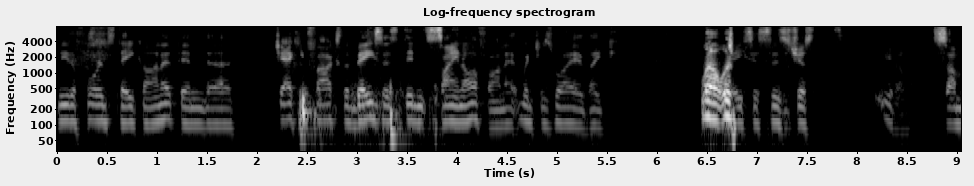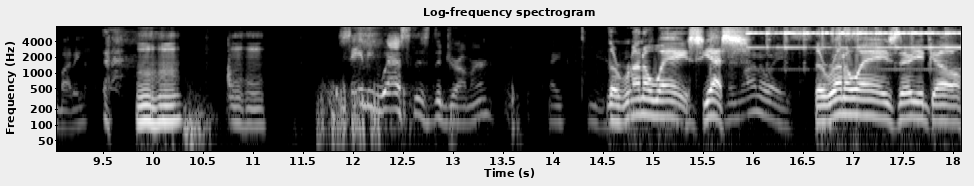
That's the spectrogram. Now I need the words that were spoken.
Lita Ford's take on it, and uh, Jackie Fox, the bassist, didn't sign off on it, which is why like well, it was. bassist is just you know somebody. Mm-hmm. Mm-hmm. Sandy West is the drummer. Right? Yeah. The Runaways. The Yes. Runaways. The Runaways. There you go.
